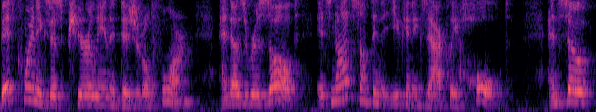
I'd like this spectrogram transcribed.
Bitcoin exists purely in a digital form, and as a result, it's not something that you can exactly hold. And so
